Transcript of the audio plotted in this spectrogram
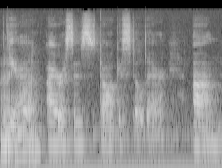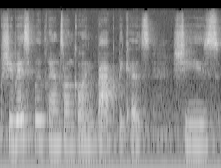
in Yeah, England. Iris's dog is still there. Um, she basically plans on going back because she's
